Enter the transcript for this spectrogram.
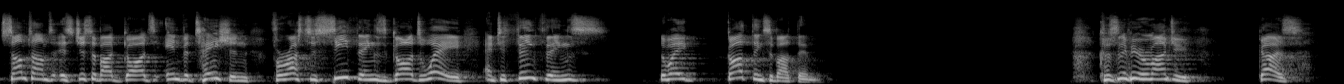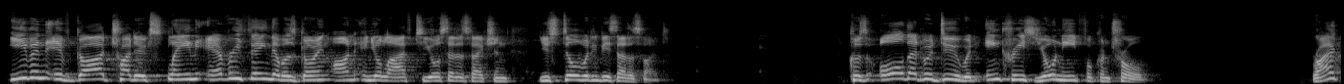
Sometimes it's just about God's invitation for us to see things God's way and to think things the way God thinks about them. Because let me remind you, guys, even if God tried to explain everything that was going on in your life to your satisfaction, you still wouldn't be satisfied. Because all that would do would increase your need for control. Right?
